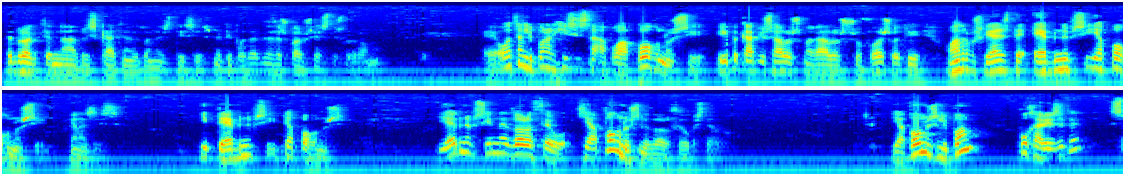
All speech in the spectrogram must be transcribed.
Δεν πρόκειται να βρεις κάτι να το αναζητήσεις με τίποτα, δεν θα σου παρουσιαστεί στον δρόμο. Ε, όταν λοιπόν αρχίσει από απόγνωση, είπε κάποιος άλλος μεγάλος σοφός ότι ο άνθρωπος χρειάζεται έμπνευση ή απόγνωση για να ζήσει. Είτε έμπνευση είτε απόγνωση. Η έμπνευση είναι δώρο Θεού και η απόγνωση είναι δώρο Θεού, πιστεύω. Η απόγνωση λοιπόν που χαρίζεται στις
